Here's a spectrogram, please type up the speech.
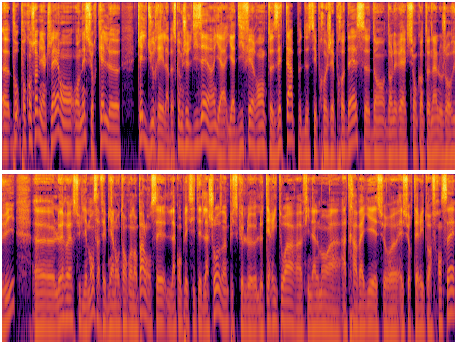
Euh, pour, pour qu'on soit bien clair, on, est sur quelle, quelle durée là? Parce que comme je le disais, hein, il y, a, y, a, différentes étapes de ces projets PRODES dans, dans les réactions cantonales aujourd'hui. Euh, le RER Sud-Léman, ça fait bien longtemps qu'on en parle. On sait la complexité de la chose, hein, puisque le territoire territoire finalement à, travailler et sur, et sur territoire français.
